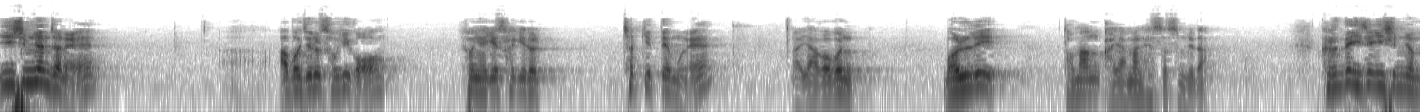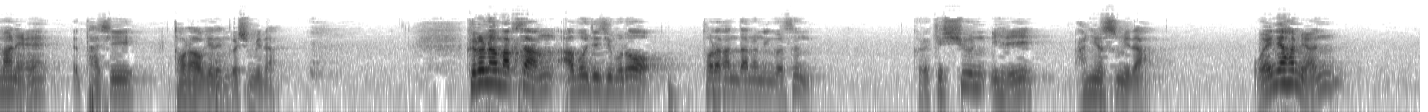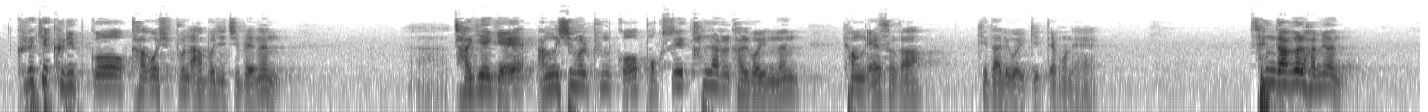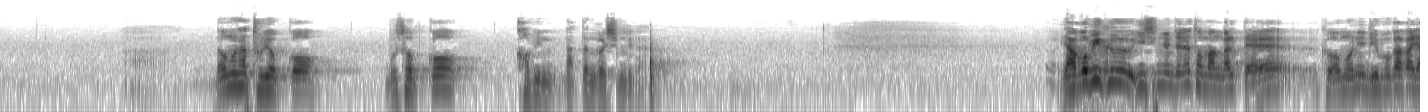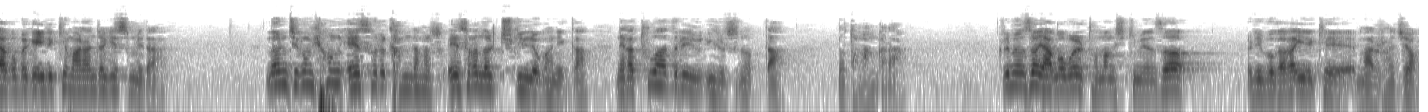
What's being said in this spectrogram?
20년 전에 아버지를 속이고 형에게 사기를 쳤기 때문에 야곱은 멀리 도망가야만 했었습니다. 그런데 이제 20년 만에 다시 돌아오게 된 것입니다. 그러나 막상 아버지 집으로 돌아간다는 것은 그렇게 쉬운 일이 아니었습니다. 왜냐하면 그렇게 그립고 가고 싶은 아버지 집에는 아, 자기에게 앙심을 품고 복수의 칼날을 갈고 있는 형 에서가 기다리고 있기 때문에 생각을 하면 아, 너무나 두렵고 무섭고 겁이 났던 것입니다. 야곱이 그 20년 전에 도망갈 때 그 어머니 리브가가 야곱에게 이렇게 말한 적이 있습니다. 넌 지금 형 에서를 감당할 수, 에서가 널 죽이려고 하니까 내가 두 아들을 잃을 수는 없다. 너 도망가라. 그러면서 야곱을 도망시키면서 리브가가 이렇게 말을 하죠.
